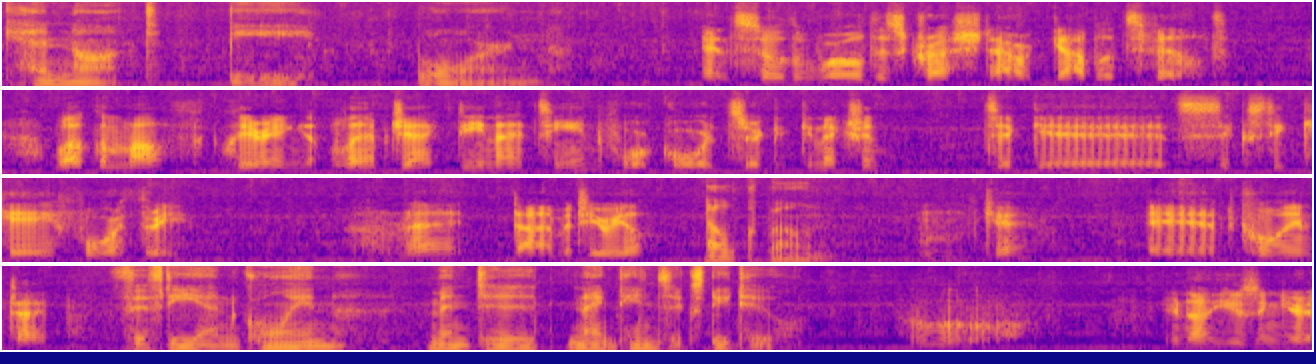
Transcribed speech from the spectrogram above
cannot be borne. And so the world is crushed, our goblets filled. Welcome, Moth. Clearing Lampjack D19 for cord circuit connection. Ticket 60K43. Alright. Die material. Elk bone. Okay. And coin type. 50 yen coin, minted 1962. Oh. You're not using your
